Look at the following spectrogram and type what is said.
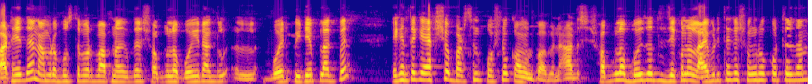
পাঠিয়ে দেন, আমরা বুঝতে পারব আপনাদের সবগুলো বই বইয়ের পিডিএফ লাগবে। এখান থেকে একশো পার্সেন্ট প্রশ্ন কমন পাবেন। আর সবগুলো বই যদি যে কোনো লাইব্রেরি থেকে সংগ্রহ করতে যান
